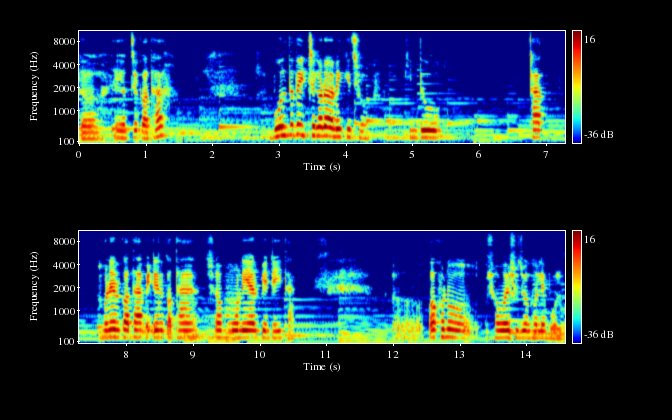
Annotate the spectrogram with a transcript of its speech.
তো এই হচ্ছে কথা। বলতে তো ইচ্ছে করে অনেক কিছু, কিন্তু থাক, মনের কথা, পেটের কথা, সব মনে আর পেটেই থাক। কখনো সময় সুযোগ হলে বলব।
